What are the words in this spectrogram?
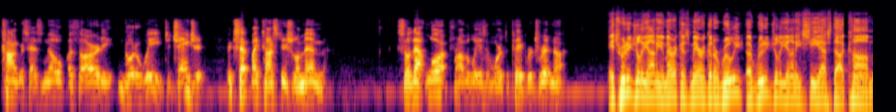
Congress has no authority, nor do we, to change it except by constitutional amendment. So that law probably isn't worth the paper it's written on. It's Rudy Giuliani, America's mayor. Go to Rudy, uh, RudyGiulianiCS.com.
